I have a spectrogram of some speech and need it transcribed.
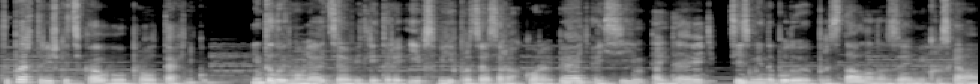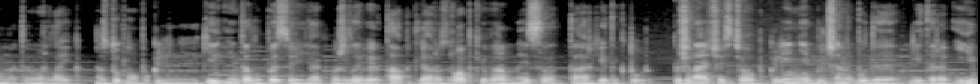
Тепер трішки цікавого про техніку. Intel відмовляється від літери I в своїх процесорах Core i5, i7, i9. Ці зміни буде представлено з мікросхемами Meteor Lake наступного покоління, які Intel описує як важливий етап для розробки, виробництва та архітектури. Починаючи з цього покоління, більше не буде літера І в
